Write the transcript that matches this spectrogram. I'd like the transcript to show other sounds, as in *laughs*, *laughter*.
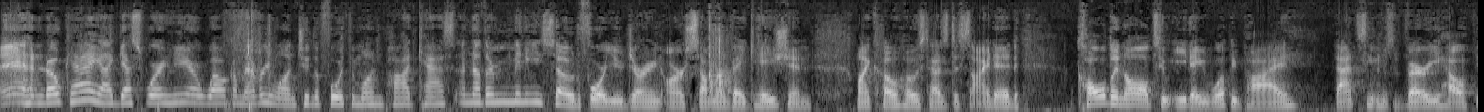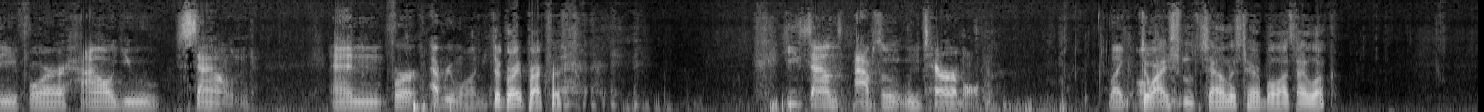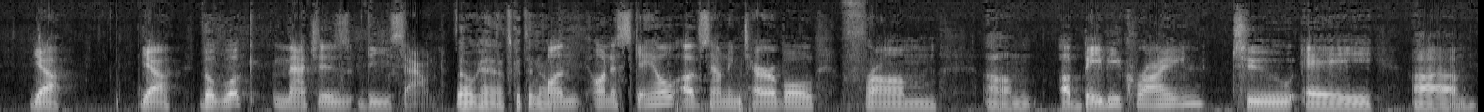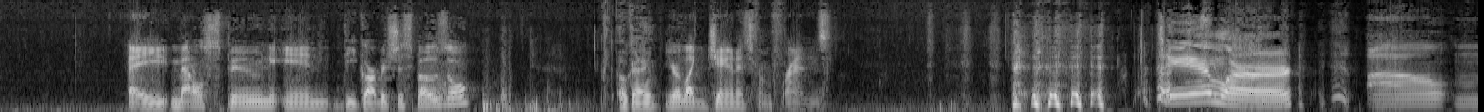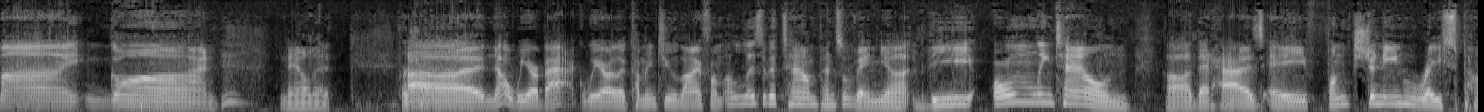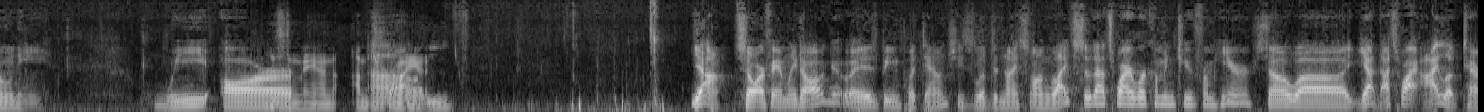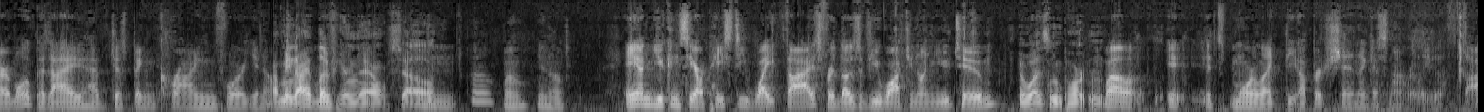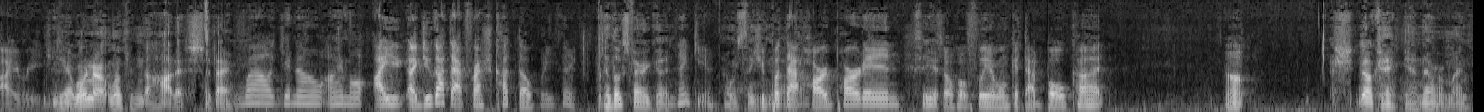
And okay, I guess we're here. Welcome everyone to the Fourth and One podcast. Another mini-sode for you during our summer vacation. My co-host has decided, cold and all, to eat a whoopie pie. That seems very healthy for how you sound. And for everyone, It's a great breakfast. *laughs* he sounds absolutely terrible. Like, Do I sound as terrible as I look? Yeah, yeah. The look matches the sound. Okay, that's good to know. On on a scale of sounding terrible from um, a baby crying to a um, a metal spoon in the garbage disposal, okay. you're like Janice from Friends. *laughs* Chandler. Oh my god. Nailed it. For sure. Uh, no, we are back. We are coming to you live from Elizabethtown, Pennsylvania, the only town uh, that has a functioning race pony. We are. Listen, man, I'm trying. um, yeah, so our family dog is being put down. She's lived a nice long life, so that's why we're coming to you from here. So, uh, yeah, that's why I look terrible because I have just been crying for you know I mean, I live here now, so Oh, well, you know. And you can see our pasty white thighs for those of you watching on YouTube. it was important. Well, it, it's more like the upper shin, I guess not really the thigh region. yeah, we're not looking the hottest today. Well, you know, I'm all, I I do got that fresh cut though. What do you think? It looks very good. Thank you. I was thinking She put that it. hard part in, See it. so hopefully I won't get that bowl cut. Oh, Okay, yeah, never mind.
